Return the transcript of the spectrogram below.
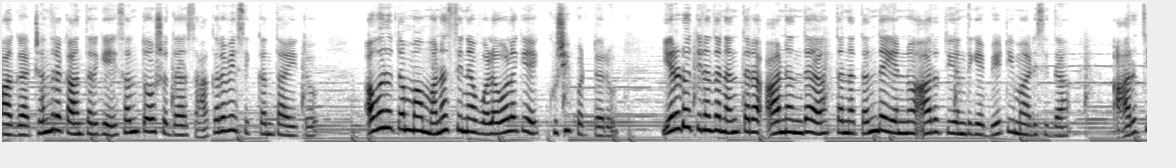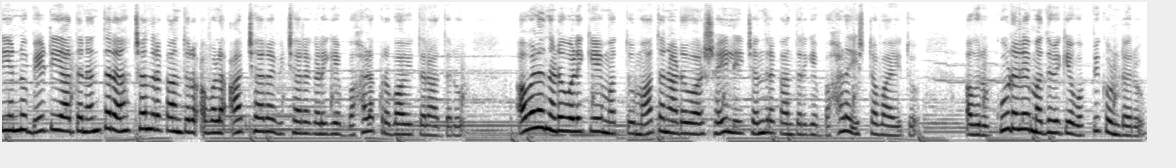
ಆಗ ಚಂದ್ರಕಾಂತರಿಗೆ ಸಂತೋಷದ ಸಾಗರವೇ ಸಿಕ್ಕಂತಾಯಿತು. ಅವರು ತಮ್ಮ ಮನಸ್ಸಿನ ಒಳಒಳಗೆ ಖುಷಿಪಟ್ಟರು. ಎರಡು ದಿನದ ನಂತರ ಆನಂದ ತನ್ನ ತಂದೆಯನ್ನು ಆರತಿಯೊಂದಿಗೆ ಭೇಟಿ ಮಾಡಿಸಿದ. ಆರತಿಯನ್ನು ಭೇಟಿಯಾದ ನಂತರ ಚಂದ್ರಕಾಂತರು ಅವಳ ಆಚಾರ ವಿಚಾರಗಳಿಗೆ ಬಹಳ ಪ್ರಭಾವಿತರಾದರು. ಅವಳ ನಡವಳಿಕೆ ಮತ್ತು ಮಾತನಾಡುವ ಶೈಲಿ ಚಂದ್ರಕಾಂತರಿಗೆ ಬಹಳ ಇಷ್ಟವಾಯಿತು. ಅವರು ಕೂಡಲೇ ಮದುವೆಗೆ ಒಪ್ಪಿಕೊಂಡರು.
